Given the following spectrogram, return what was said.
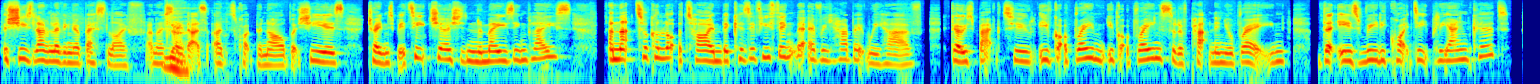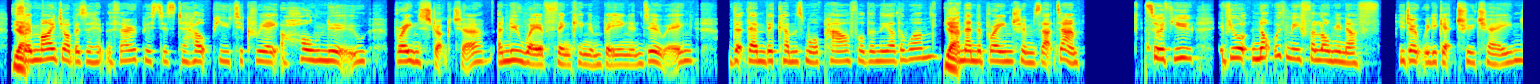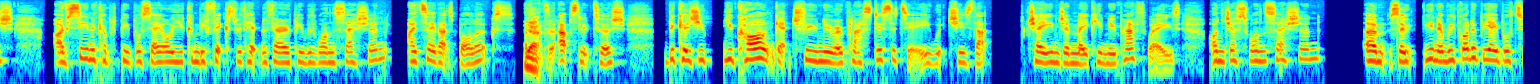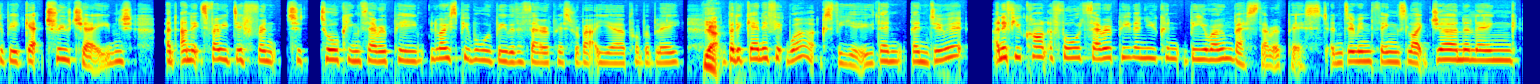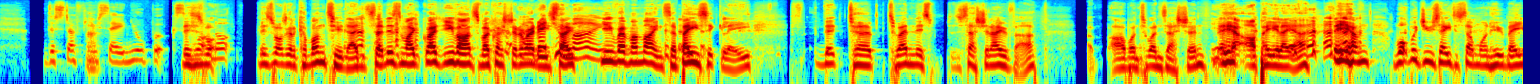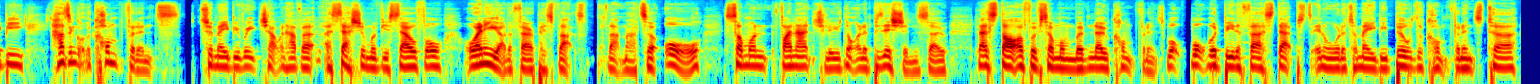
She's now living her best life, and I say Yeah. that's uh, it's quite banal, but she is trained to be a teacher. She's in an amazing place, and that took a lot of time because if you think that every habit we have goes back to you've got a brain, you've got a brain sort of pattern in your brain that is really quite deeply anchored. Yeah. So my job as a hypnotherapist is to help you to create a whole new brain structure, a new way of thinking and being and doing that then becomes more powerful than the other one. Yeah. And then the brain trims that down. So if you if you're not with me for long enough, you don't really get true change. I've seen a couple of people say, "Oh, you can be fixed with hypnotherapy with one session." I'd say that's bollocks. Yeah. it's absolute tush, because you you can't get true neuroplasticity, which is that change and making new pathways, on just one session. Um, so you know we've got to be able to be get true change, and, and it's very different to talking therapy. Most people would be with a therapist for about a year, probably. Yeah. But again, if it works for you, then then do it. And if you can't afford therapy, then you can be your own best therapist and doing things like journaling, the stuff you Ah. say in your books This is what-. This is what I was going to come on to then. So this is my question. You've answered my question already. so mind. you read my mind. So basically, the, to to end this session over, uh, our one to one session. Yeah. Yeah. I'll pay you later. the, um, what would you say to someone who maybe hasn't got the confidence to maybe reach out and have a, a session with yourself or or any other therapist for that for that matter, or someone financially who's not in a position? So let's start off with someone with no confidence. What what would be the first steps in order to maybe build the confidence to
